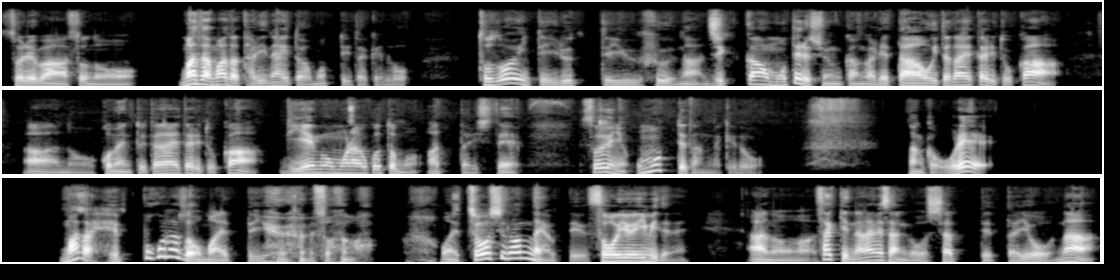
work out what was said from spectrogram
それは、その、まだまだ足りないとは思っていたけど、届いているっていう風な実感を持てる瞬間がレターをいただいたりとか、あの、コメントいただいたりとか、DM をもらうこともあったりして、そういう風に思ってたんだけど、なんか俺、まだへっぽこだぞお前っていう その、お前調子乗んなよっていう、そういう意味でね。あの、さっきななめさんがおっしゃってたような、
